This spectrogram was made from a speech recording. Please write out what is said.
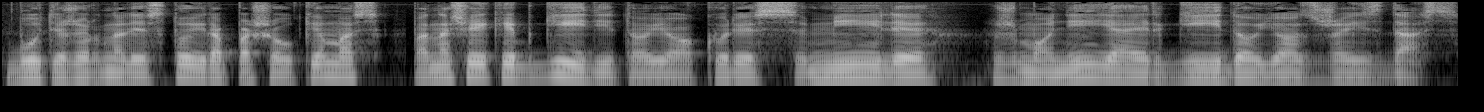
Būti žurnalistu yra pašaukimas panašiai kaip gydytojo, kuris myli žmoniją ir gydo jos žaizdas.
